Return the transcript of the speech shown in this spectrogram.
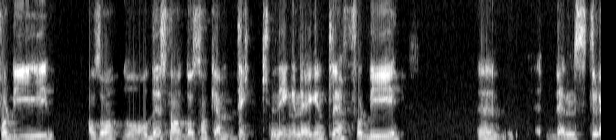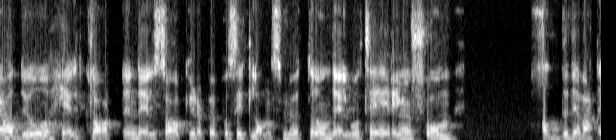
Fordi, altså, og snak, Da snakker jeg om dekningen, egentlig. fordi eh, Venstre hadde jo helt klart en del saker oppe på sitt landsmøte og en del voteringer som hadde det vært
